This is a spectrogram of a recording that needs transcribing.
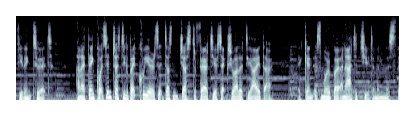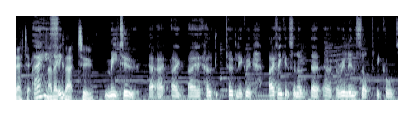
feeling to it. And I think what's interesting about queer is it doesn't just refer to your sexuality either. It can. It's more about an attitude and an aesthetic. I and I like that too. Me too. I I, I totally agree. I think it's an, a, a, a real insult to be called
